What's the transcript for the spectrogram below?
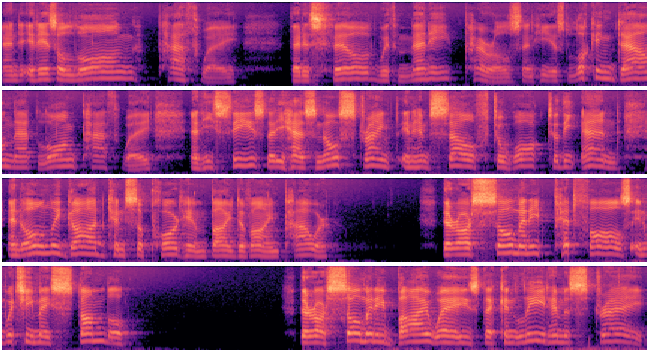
and it is a long pathway that is filled with many perils, and he is looking down that long pathway, and he sees that he has no strength in himself to walk to the end, and only God can support him by divine power. There are so many pitfalls in which he may stumble. There are so many byways that can lead him astray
